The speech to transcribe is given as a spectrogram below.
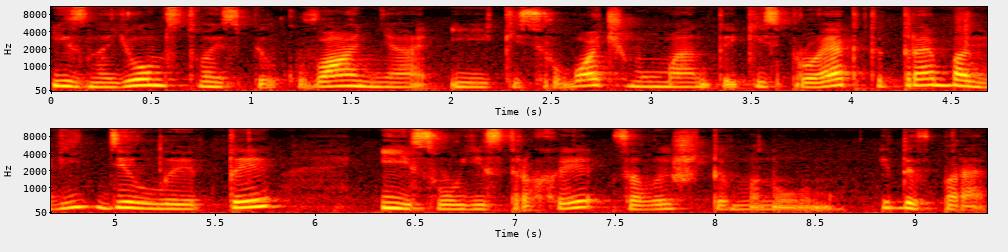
і знайомства, і спілкування, і якісь робочі моменти, якісь проекти треба відділити і свої страхи залишити в минулому. Іди вперед.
